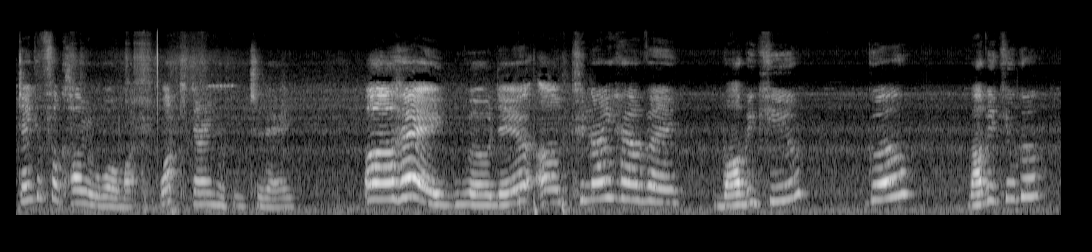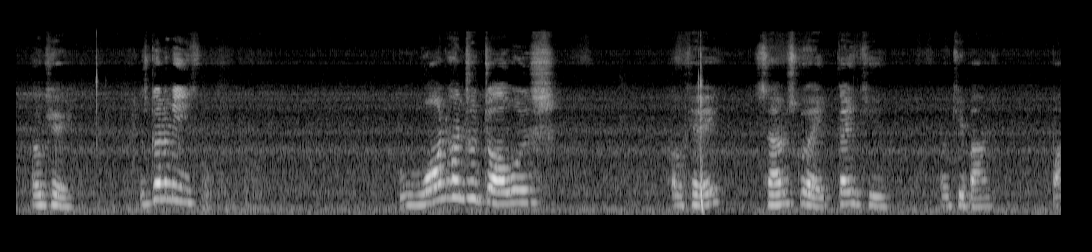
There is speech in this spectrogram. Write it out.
Thank you for calling Walmart. What can I help you today? Uh, hey, girl there. Uh, can I have a barbecue grill? Barbecue? Okay. It's gonna be $100. Okay. Sounds great. Thank you. Okay, bye. Bye.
